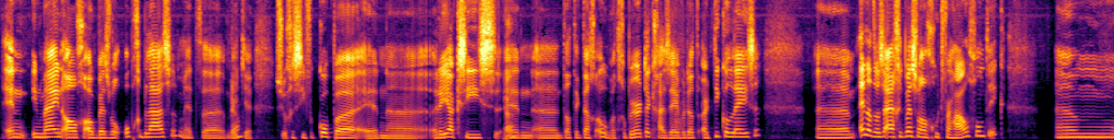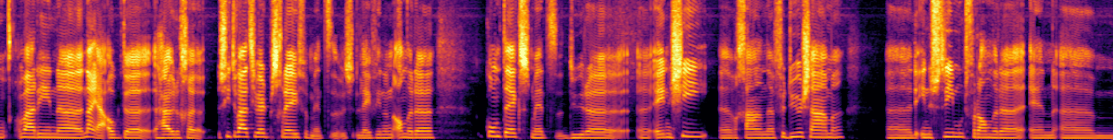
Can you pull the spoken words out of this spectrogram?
en in mijn ogen ook best wel opgeblazen met een beetje suggestieve koppen en reacties. En dat ik dacht, oh, wat gebeurt er? Ik ga eens even dat artikel lezen. Ehm, en dat was eigenlijk best wel een goed verhaal, vond ik. Ehm, waarin nou ja, ook de huidige situatie werd beschreven. Met, eh, leven in een andere context met dure eh, energie. Eh, we gaan verduurzamen. De industrie moet veranderen. En ehm,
